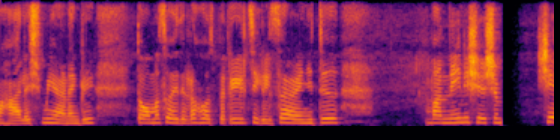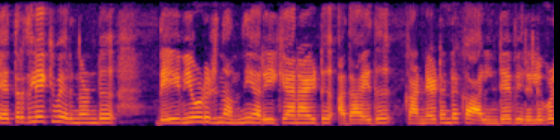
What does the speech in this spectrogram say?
മഹാലക്ഷ്മി ആണെങ്കിൽ തോമസ് വൈദ്യരുടെ ഹോസ്പിറ്റലിൽ ചികിത്സ കഴിഞ്ഞിട്ട് വന്നതിന് ശേഷം ക്ഷേത്രത്തിലേക്ക് വരുന്നുണ്ട്. ദേവിയോടൊരു നന്ദി അറിയിക്കാനായിട്ട് അതായത് കണ്ണേട്ടന്റെ കാലിന്റെ വിരലുകൾ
